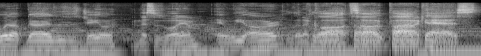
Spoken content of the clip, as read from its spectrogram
what up, guys? This is Jalen, And this is William. and we are the, The Claw, Talk, Podcast.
